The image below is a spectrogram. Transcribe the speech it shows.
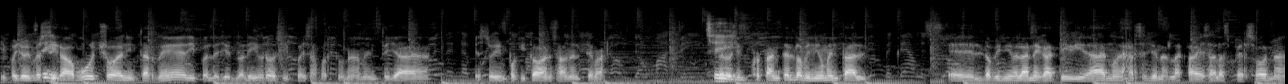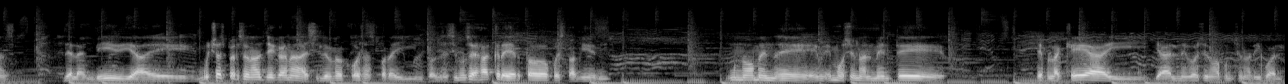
Y pues yo he investigado mucho en internet y pues leyendo libros y pues afortunadamente ya estoy un poquito avanzado en el tema. Pero es importante el dominio mental, el dominio de la negatividad, no dejarse llenar la cabeza a las personas, de la envidia, de muchas personas llegan a decirle unas cosas por ahí, entonces si no se deja creer todo, pues también uno eh, emocionalmente se flaquea y ya el negocio no va a funcionar igual.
